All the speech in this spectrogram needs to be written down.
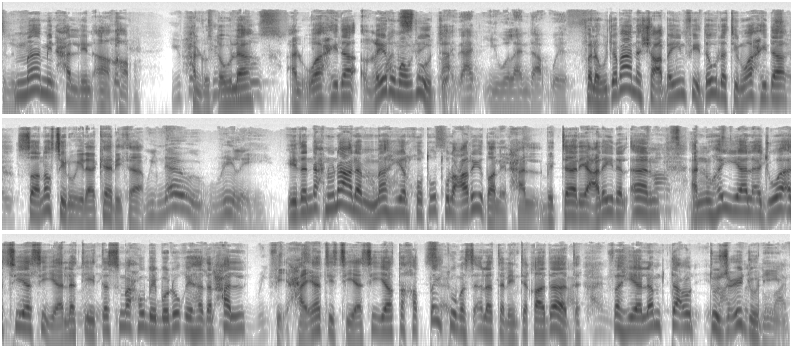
ما من حل آخر. حل الدولة الواحدة غير موجود. فلو جمعنا شعبين في دولة واحدة سنصل إلى كارثة. إذا نحن نعلم ما هي الخطوط العريضة للحل. بالتالي علينا الآن أن نهيئ الأجواء السياسية التي تسمح ببلوغ هذا الحل في حياتي السياسية تخطيت مسألة الانتقادات فهي لم تعد تزعجني.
